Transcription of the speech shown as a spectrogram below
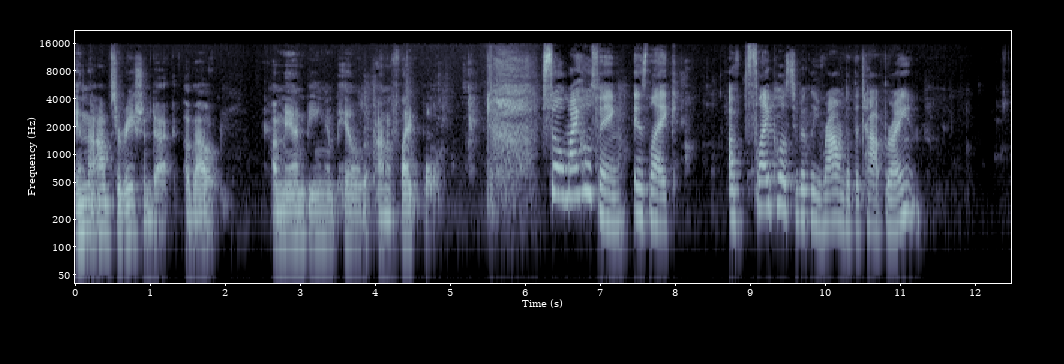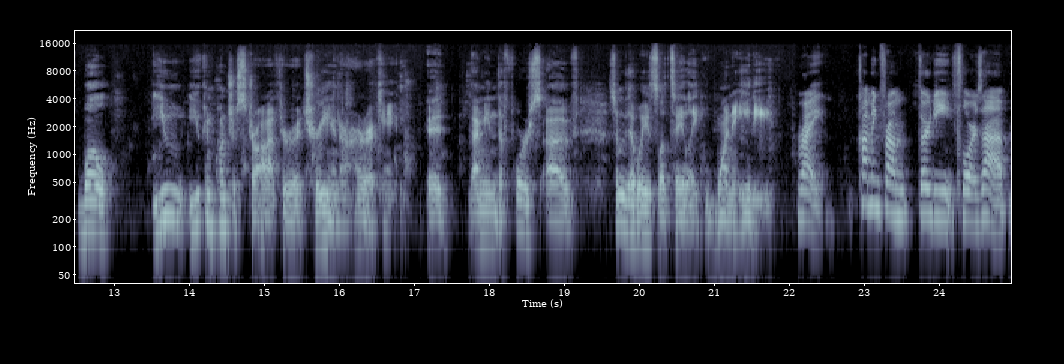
in the observation deck about a man being impaled on a flagpole. so my whole thing is like a flagpole is typically round at the top, right? Well, you you can punch a straw through a tree in a hurricane. It I mean the force of somebody that weighs let's say like 180. Right. Coming from 30 floors up.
